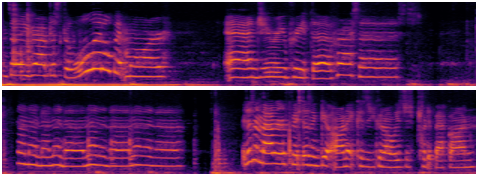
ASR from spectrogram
And so you grab just a little bit more and you repeat the process. Na na na na na na na na na. It doesn't matter if it doesn't get on it because you can always just put it back on.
